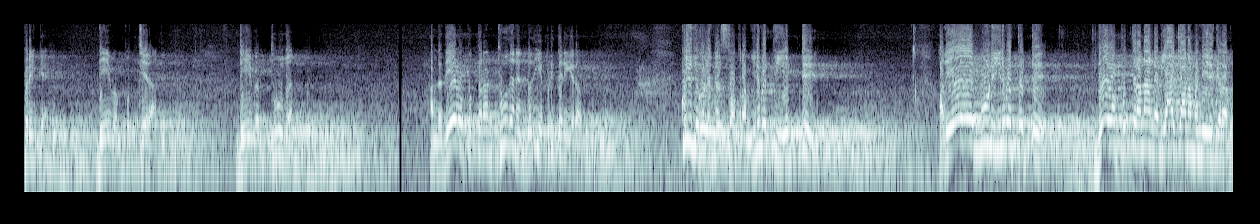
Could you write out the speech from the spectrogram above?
குறிங்க. தெய்வ புத்திரன் தெய்வ தூதன். அந்த தேவ புத்திரன் தூதன் என்பது எப்படி தெரிகிறது? குறித்து கொள்ளுங்கள் ஸ்தோத்திரம். இருபத்தி எட்டு. அதே மூணு இருபத்தெட்டு தேவ புத்திரனா அங்க வியாக்கியானம் பண்ணி இருக்கிறது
